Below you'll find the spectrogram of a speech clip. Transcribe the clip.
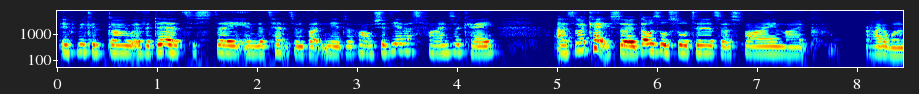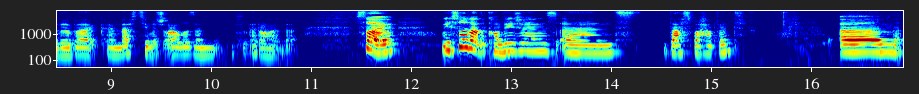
if we could go over there to stay in the tent. So it was like near the farm. She said, yeah, that's fine. It's okay. And I said, okay. So that was all sorted. So it's fine. Like, I don't want to go back. And that's too much hours. And I don't like that. So we sorted out the confusions and that's what happened. Um,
